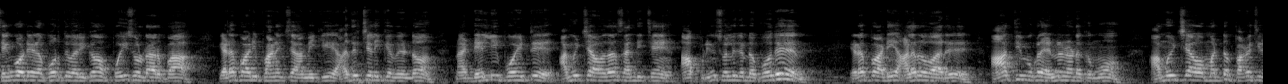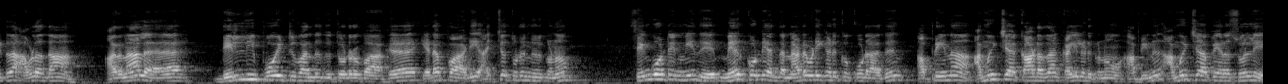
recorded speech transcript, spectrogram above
செங்கோட்டையனை பொறுத்த வரைக்கும் பொய் சொல்கிறாருப்பா எடப்பாடி பழனிசாமிக்கு அதிர்ச்சி அளிக்க வேண்டும். நான் டெல்லி போயிட்டு அமித்ஷாவை தான் சந்தித்தேன் அப்படின்னு சொல்லுகின்ற போது எடப்பாடி அலறுவார். அதிமுக என்ன நடக்குமோ அமித்ஷாவை மட்டும் பகைச்சிக்கிட்டு தான் அவ்வளோதான் அதனால் டெல்லி போயிட்டு வந்தது தொடர்பாக எடப்பாடி அச்சத்துடன் இருக்கணும். செங்கோட்டையின் மீது மேற்கொண்டு அந்த நடவடிக்கை எடுக்கக்கூடாது. அப்படின்னா அமித்ஷா கார்டை தான் கையில் எடுக்கணும் அப்படின்னு அமித்ஷா பேரை சொல்லி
